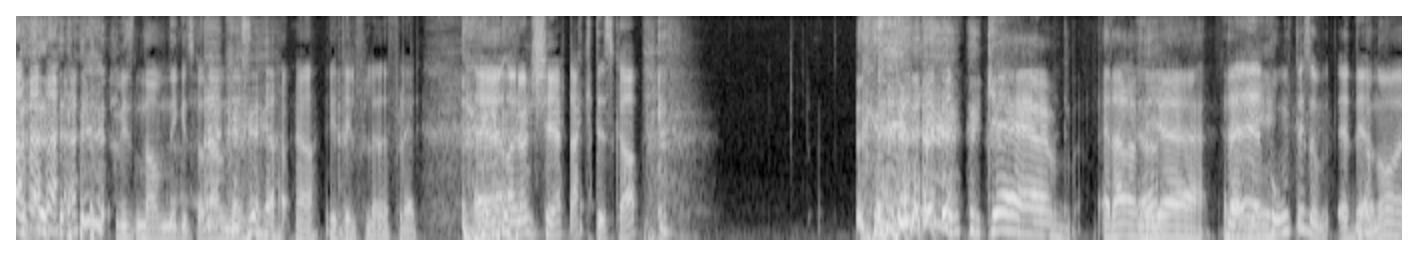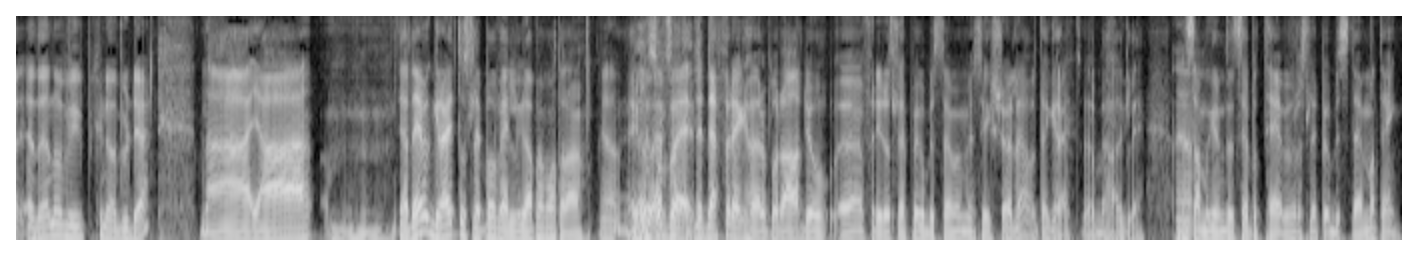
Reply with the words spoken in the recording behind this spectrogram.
Hvis navn ikke skal nevnes. Ja, I tilfelle det er flere. Eh, arrangert ekteskap. Hva er Er det den nye er Det det er punkt, liksom. Er det, noe, er det noe vi kunne ha vurdert? Nei, ja mm, Ja, det er jo greit å slippe å velge, på en måte. da Ja. jeg, Det er sånn, så jeg, det er derfor jeg hører på radio, uh, Fordi da slipper jeg å bestemme musikk sjøl. Det av og til greit og behagelig. Ja. samme grunn til å se på TV, for å slippe å bestemme ting.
